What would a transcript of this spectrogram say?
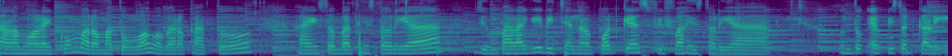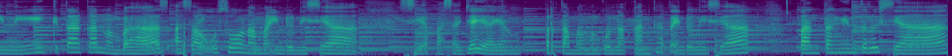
Assalamualaikum warahmatullahi wabarakatuh. Hai Sobat Historia Jumpa lagi di channel podcast Viva Historia. Untuk episode kali ini kita akan membahas asal-usul nama Indonesia. Siapa saja ya yang pertama menggunakan kata Indonesia? Pantengin terus ya.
